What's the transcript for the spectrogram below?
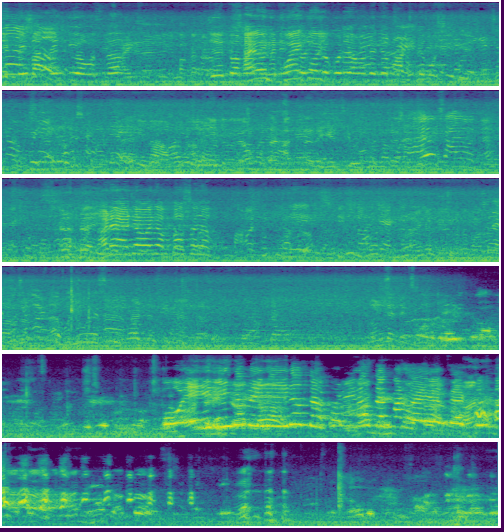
দেখতেই পাচ্ছেন কি অবস্থা? যেহেতু আমরা এখানে করি আমাদেরকে মাটিতে বসিয়ে দিয়েছে। আরে আজা আজা ফার্স্ট আজা ও এইরকম এইরকম এইরকম ব্যাপার এরকম ব্যাপার হয়ে গেছে। Thank you.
